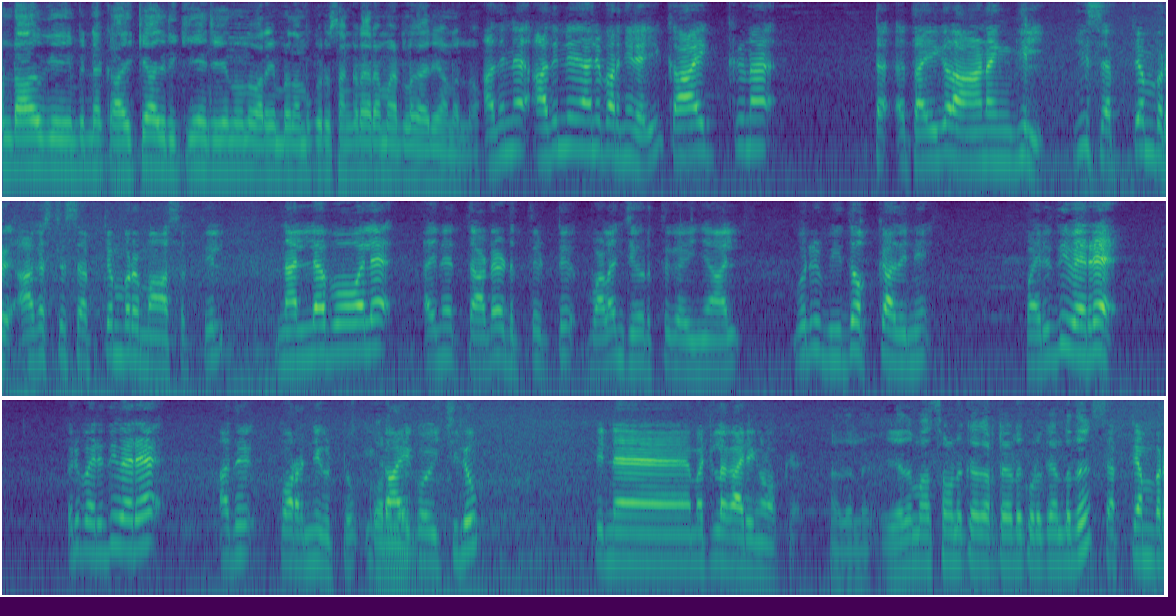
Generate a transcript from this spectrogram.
ഉണ്ടാവുകയും പിന്നെ കായ്ക്കാതിരിക്കുകയും ചെയ്യുന്നു എന്ന് പറയുമ്പോൾ നമുക്കൊരു സങ്കടകരമായിട്ടുള്ള കാര്യമാണല്ലോ. അതിന് അതിന് ഞാൻ പറഞ്ഞില്ല ഈ കായ്ക്കണ തൈകളാണെങ്കിൽ ഈ സെപ്റ്റംബർ ആഗസ്റ്റ് സെപ്റ്റംബർ മാസത്തിൽ നല്ലപോലെ അതിനെ തടെടുത്തിട്ട് വളം ചേർത്ത് കഴിഞ്ഞാൽ ഒരു വിധമൊക്കെ അതിന് പരിധി വരെ ഒരു പരിധി വരെ അത് കുറഞ്ഞു കിട്ടും. ഈ കായ് കൊഴിച്ചിലും പിന്നെ മറ്റുള്ള കാര്യങ്ങളൊക്കെ. അതല്ലേ. ഏത് മാസമാണ് കറക്റ്റായിട്ട് കൊടുക്കേണ്ടത്? സെപ്റ്റംബർ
